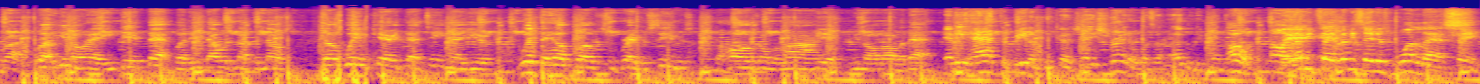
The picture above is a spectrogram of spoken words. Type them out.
Right. But, you know, hey, he did that, but it, that was nothing else. Doug Williams carried that team that year with the help of some great receivers, the Hogs on the line, Yeah. you know, and all of that. And he had to beat him because Jay Schroeder was an ugly motherfucker. Oh, oh, and let me tell you, let me say this one last thing.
